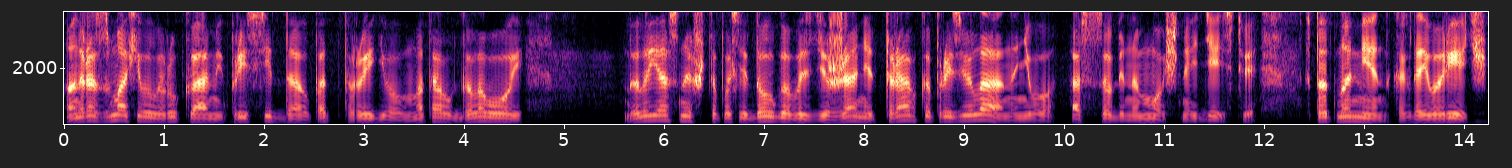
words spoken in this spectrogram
Он размахивал руками, приседал, подпрыгивал, мотал головой. Было ясно, что после долгого воздержания травка произвела на него особенно мощное действие. В тот момент, когда его речь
